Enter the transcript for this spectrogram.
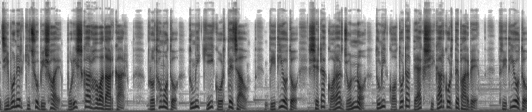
জীবনের কিছু বিষয় পরিষ্কার হওয়া দরকার। প্রথমত, তুমি কি করতে চাও? দ্বিতীয়ত, সেটা করার জন্য তুমি কতটা ত্যাগ স্বীকার করতে পারবে? তৃতীয়ত,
